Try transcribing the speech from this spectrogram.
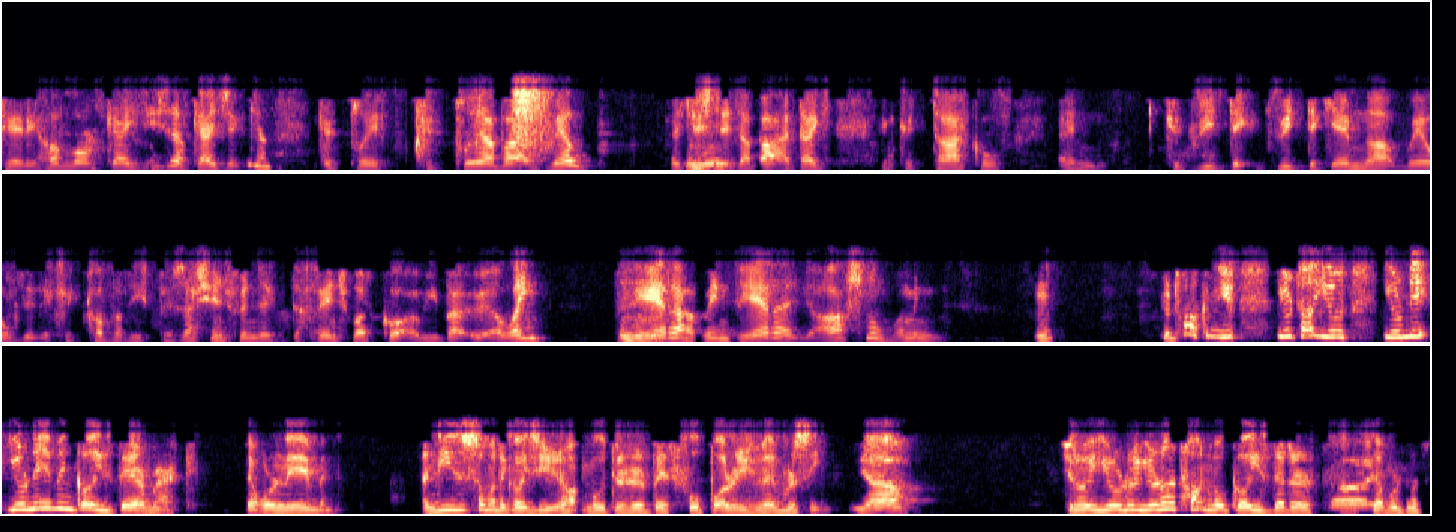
Terry Hurlock guys. These are guys that could, could play could play a bit as well. It's just Mhm. there's a bit of dig and could tackle and could read the read the game that well that they could cover these positions when the defence were caught a wee bit out of line. Mhm. Vieira, I mean Vieira at Arsenal. I mean You're talking you you're talking you're you're, you're naming guys there, Mark, that we're naming, and these are some of the guys you're talking about that are the best footballers you've ever seen. Yeah. You know, you're you're not talking about guys that are Aye. that were just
